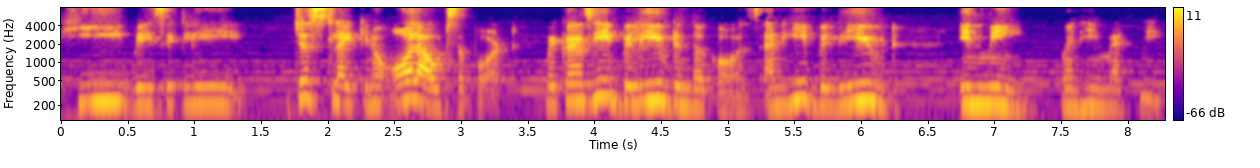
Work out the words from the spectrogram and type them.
he basically just like you know all out support because he believed in the cause and he believed in me when he met me.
